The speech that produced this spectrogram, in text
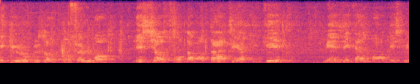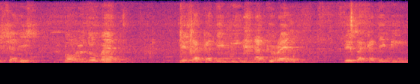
et qui représentent non seulement les sciences fondamentales et appliquées, mais également des spécialistes dans le domaine des académies naturelles, des académies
